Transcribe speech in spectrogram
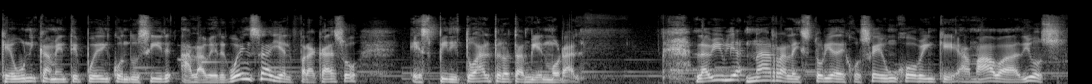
que únicamente pueden conducir a la vergüenza y al fracaso espiritual, pero también moral. La Biblia narra la historia de José, un joven que amaba a Dios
